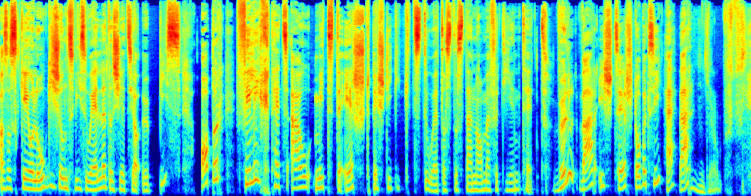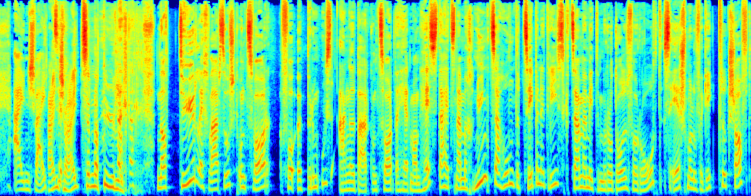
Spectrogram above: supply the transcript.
Also das Geologische und das Visuelle, das ist jetzt ja etwas, aber vielleicht hat es auch mit der Erstbesteigung zu tun, dass das den Namen verdient hat. Weil, wer war zuerst oben? Gewesen? Hä? Wer? Ja. Ein Schweizer. Ein Schweizer natürlich. natürlich, wer sonst? Und zwar von jemandem aus Engelberg. Und zwar der Hermann Hess. Der hat es nämlich 1937 zusammen mit dem Rodolfo Roth das erste Mal auf den Gipfel geschafft.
